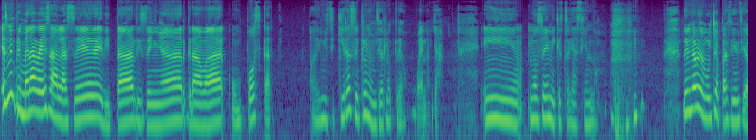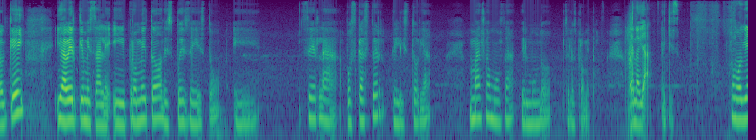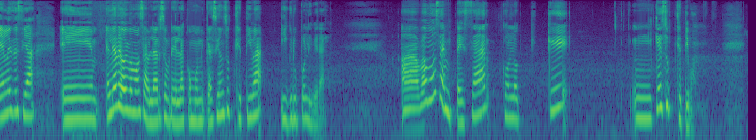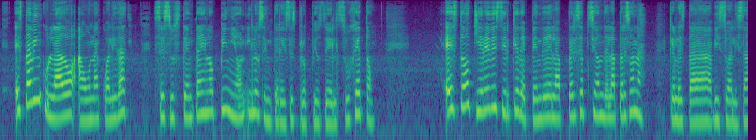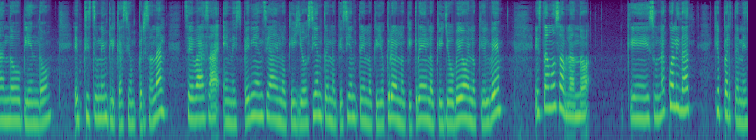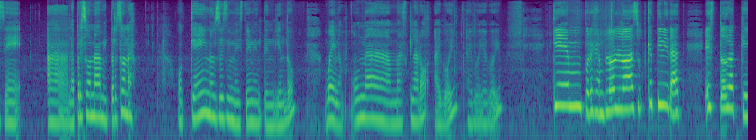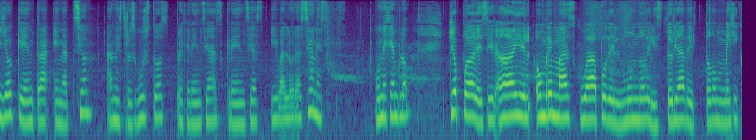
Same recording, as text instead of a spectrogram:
Es mi primera vez al hacer, editar, diseñar, grabar un postcard. Ay, ni siquiera sé pronunciarlo, creo. Bueno, ya. Y no sé ni qué estoy haciendo. Téngame mucha paciencia, ¿ok? Y a ver qué me sale. Y prometo después de esto eh, ser la postcaster de la historia más famosa del mundo, se los prometo. Bueno, ya, X. Como bien les decía, eh, el día de hoy vamos a hablar sobre la comunicación subjetiva y grupo liberal. Ah, vamos a empezar con lo que, mm, que es subjetivo. Está vinculado a una cualidad. Se sustenta en la opinión y los intereses propios del sujeto. Esto quiere decir que depende de la percepción de la persona que lo está visualizando, viendo. Existe una implicación personal. Se basa en la experiencia, en lo que yo siento, en lo que siente, en lo que yo creo, en lo que cree, en lo que yo veo, en lo que él ve. Estamos hablando que es una cualidad que pertenece a la persona, a mi persona. Ok, no sé si me estén entendiendo. Bueno, una más claro, ahí voy, ahí voy, ahí voy. Que, por ejemplo, la subjetividad es todo aquello que entra en acción a nuestros gustos, preferencias, creencias y valoraciones. Un ejemplo, yo puedo decir, ay, el hombre más guapo del mundo, de la historia de todo México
